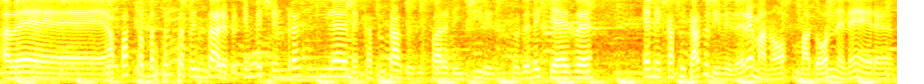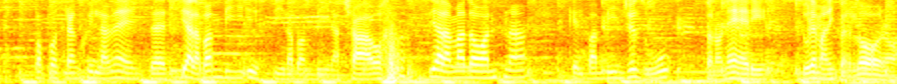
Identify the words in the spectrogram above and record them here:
A me ha fatto abbastanza pensare perché invece in Brasile mi è capitato di fare dei giri dentro delle chiese e mi è capitato di vedere mano- madonne nere proprio tranquillamente, sia la bambina, eh, sì la bambina, ciao, sia la Madonna che il bambino Gesù sono neri, sulle mani per loro.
